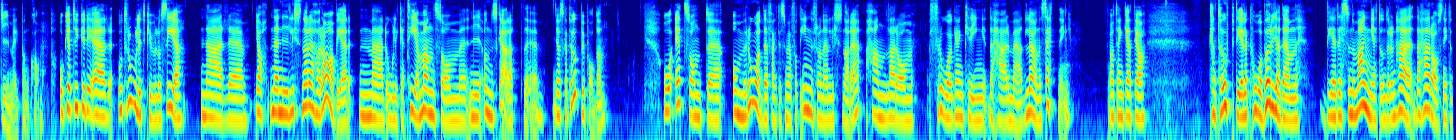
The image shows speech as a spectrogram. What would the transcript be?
gmail.com. Och jag tycker det är otroligt kul att se när, eh, ja, när ni lyssnare hör av er med olika teman som ni önskar att eh, jag ska ta upp i podden. Och ett sånt eh, område faktiskt som jag fått in från en lyssnare handlar om frågan kring det här med lönesättning. Jag tänker att jag kan ta upp det eller påbörja den, det resonemanget under den här, det här avsnittet.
